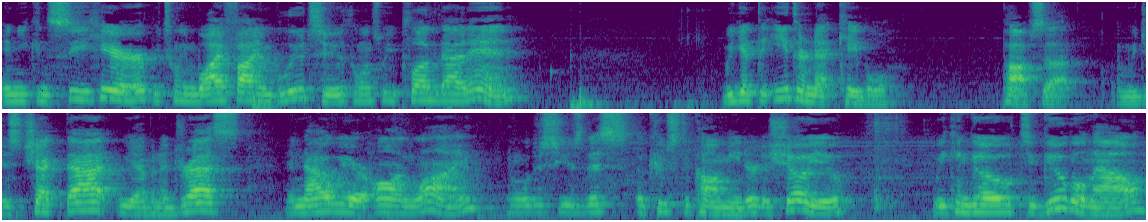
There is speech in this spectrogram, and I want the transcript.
and you can see here between Wi-Fi and Bluetooth once we plug that in we get the Ethernet cable pops up. And we just check that we have an address and now we are online. And we'll just use this Acousticom meter to show you. We can go to Google now.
